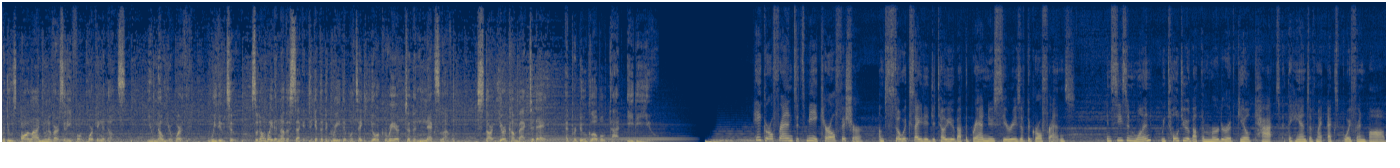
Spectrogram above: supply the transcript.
Purdue's online university for working adults. You know you're worth it. We do too. So don't wait another second to get the degree that will take your career to the next level. Start your comeback today at purdueglobal.edu. Hey, girlfriends, it's me, Carol Fisher. I'm so excited to tell you about the brand new series of The Girlfriends. In season one, we told you about the murder of Gail Katz at the hands of my ex boyfriend Bob.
